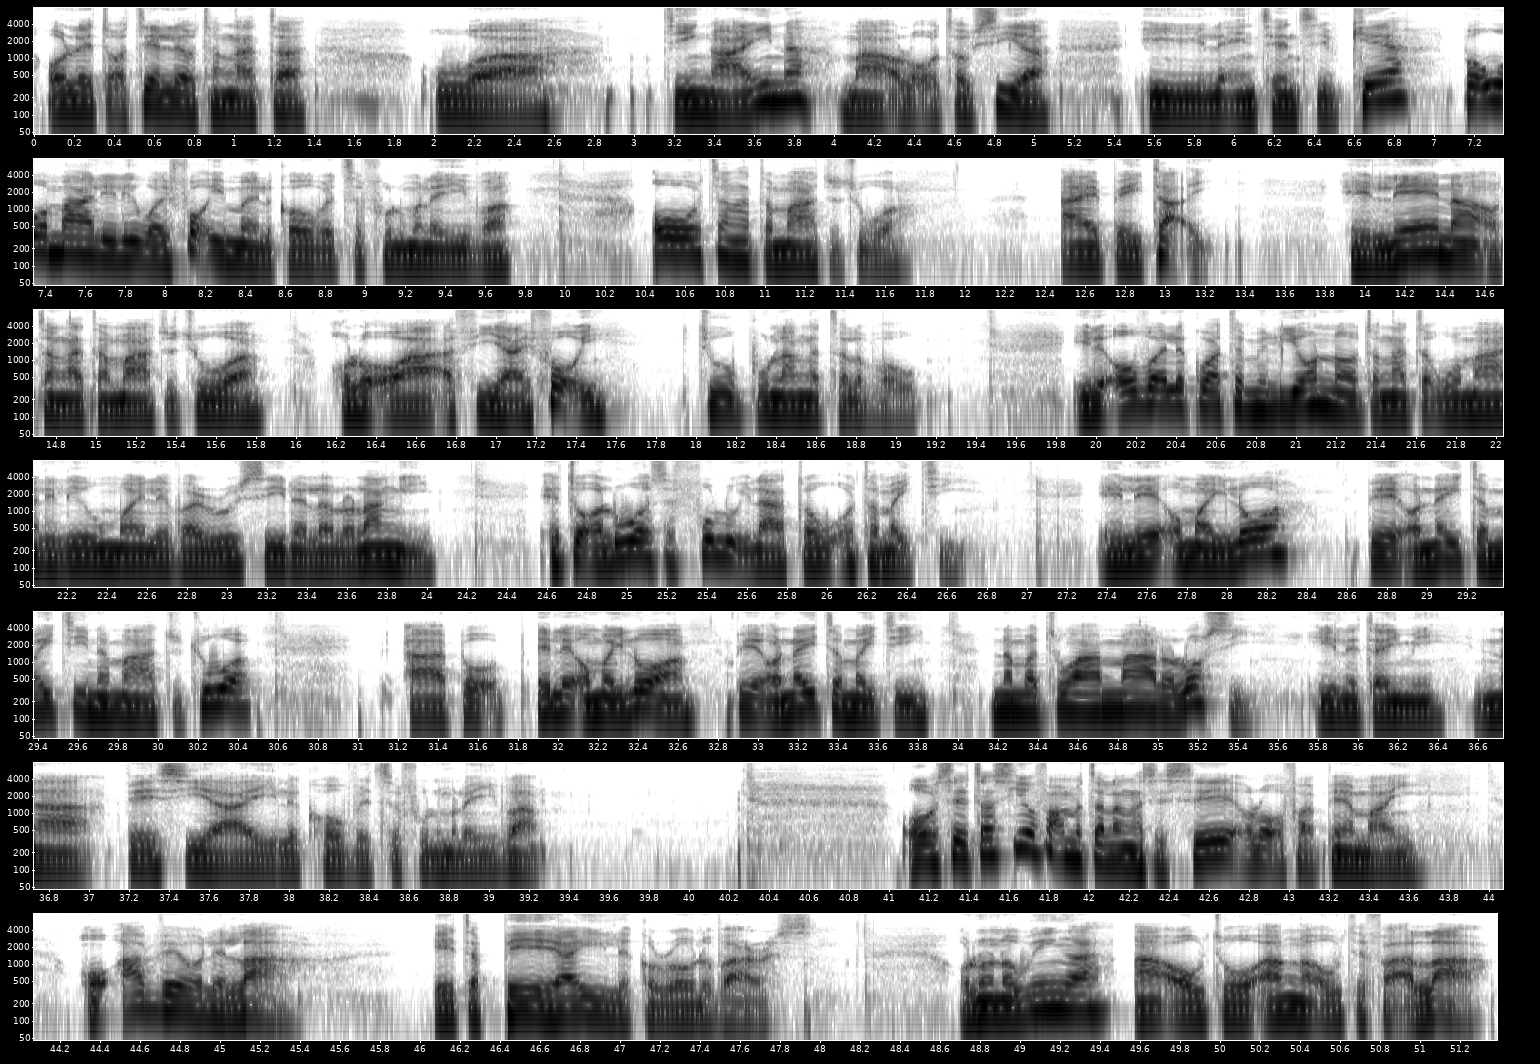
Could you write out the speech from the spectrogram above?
O le toa tele o tangata ua tinga ina ma o lo o tausia i le intensive care, po ua māli li wai fo'i mai le COVID-19 le iwa o tangata mātutua. Ae pei tai, e lēna o tangata mātutua o lo o a afi ai fo'i tūpūlanga tala vau. I le ova ele kua ta miliona o tangata ua maali liu mai le vairusi le lalolangi, e to alua se fulu i lātou o tamaiti. E le o mai loa, pe o nei tamaiti na mātutua, a po ele o mai loa pe o nei te maiti na matua ma lolosi i le taimi na PCI i le COVID sa fulmula iwa. O se tasi wha matalanga se se o lo o wha mai, o ave o le la e ta pē le coronavirus. O nona winga a auto anga o te whaala,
